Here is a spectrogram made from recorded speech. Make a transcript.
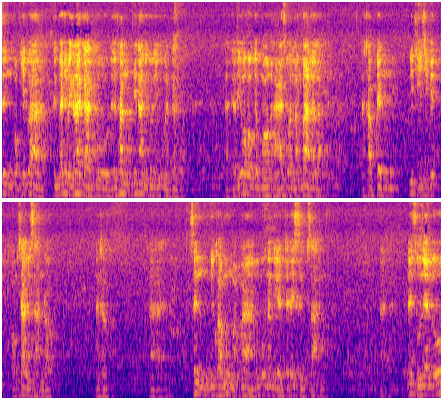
ซึ่งผมคิดว่าถึงแม้จะเป็นข้าราชการครูหรือท่านที่นั่งอยู่ตรงนี้ก็เหมือนกันเดี๋ยวนี้ก็คงจะมองหาสวนหลังบ้านแล้วล่ะนะครับ เป็นวิถีชีวิตของชาวอีสานเรานะครับซึ่งมีความมุ่งหวังว่าลูกๆนักเรียนจะได้สืบสาร ในศูนย์เรียนรู้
